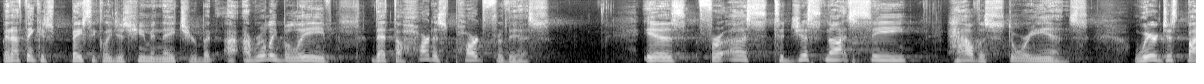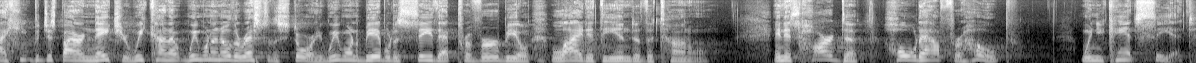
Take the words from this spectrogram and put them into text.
but I think it's basically just human nature. But I, I really believe that the hardest part for this is for us to just not see how the story ends. We're just by, just by our nature, we kind of, we want to know the rest of the story. We want to be able to see that proverbial light at the end of the tunnel. And it's hard to hold out for hope when you can't see it.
